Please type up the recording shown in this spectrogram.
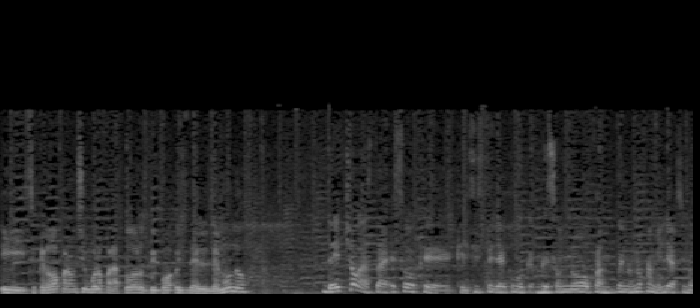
y se quedó para un símbolo para todos los b-boys del, del mundo De hecho, hasta eso que, que hiciste ya como que me sonó, fam- bueno, no familiar, sino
